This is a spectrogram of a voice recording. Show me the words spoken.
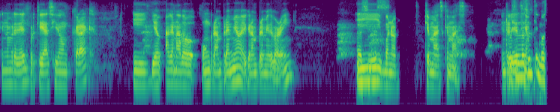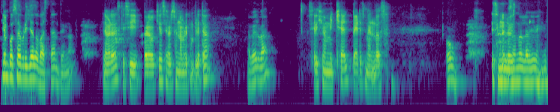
en nombre de él porque ha sido un crack y ya ha ganado un gran premio, el Gran Premio de Bahrein. y bueno, ¿qué más? ¿Qué más? En, pues en los últimos tiempos ha brillado bastante, ¿no? La verdad es que sí, pero ¿quieres saber su nombre completo? A ver, va. Sergio Michel Pérez Mendoza. Oh, eso no, lo no la vi venir.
